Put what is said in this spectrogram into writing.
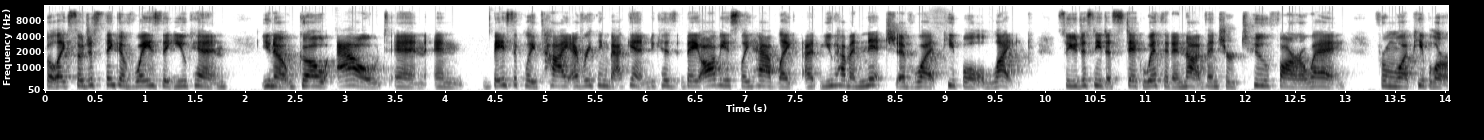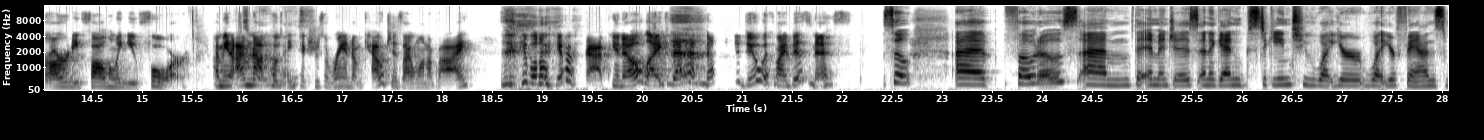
but like so just think of ways that you can you know go out and and basically tie everything back in because they obviously have like a, you have a niche of what people like. So you just need to stick with it and not venture too far away from what people are already following you for. I mean i'm not really posting nice. pictures of random couches i want to buy. People don't give a crap you know? Like that has nothing to do with my business So, uh, photos, um, the images, and again, sticking to what your what your fans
